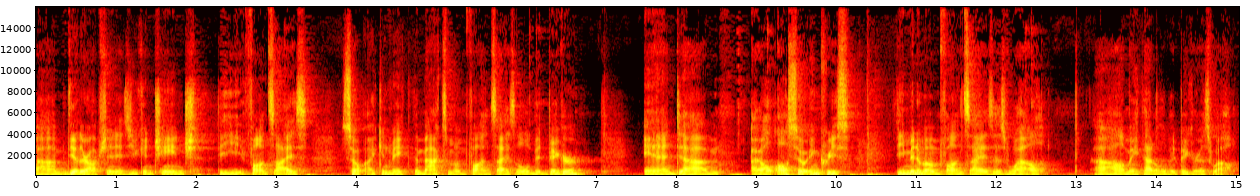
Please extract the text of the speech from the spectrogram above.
Um, the other option is you can change the font size. So I can make the maximum font size a little bit bigger. And um, I'll also increase the minimum font size as well. Uh, I'll make that a little bit bigger as well.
